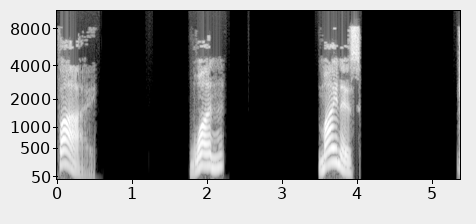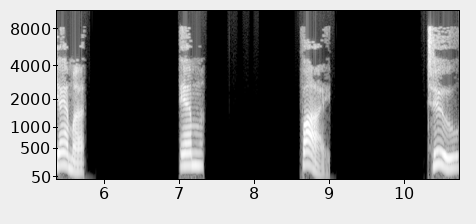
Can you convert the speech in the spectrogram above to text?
phi 1 minus gamma m phi 2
